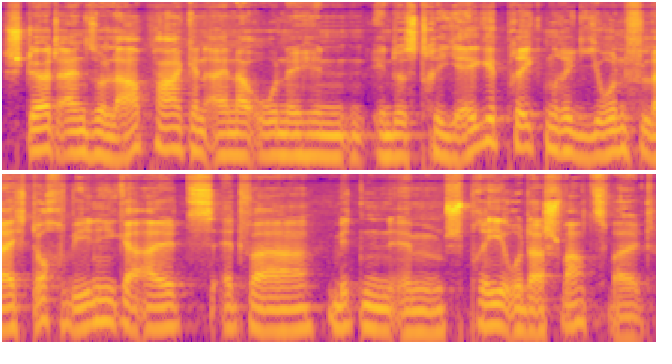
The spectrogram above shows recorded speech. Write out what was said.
Stört ein Solarpark in einer ohnehin industriell geprägten Region vielleicht doch weniger als etwa mitten im Spree oder Schwarzwald?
